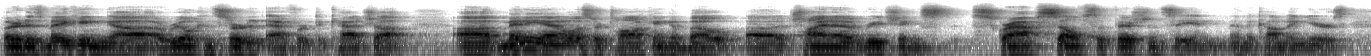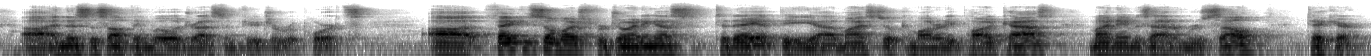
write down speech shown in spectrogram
but it is making uh, a real concerted effort to catch up. Uh, many analysts are talking about uh, China reaching s- scrap self sufficiency in, in the coming years, uh, and this is something we'll address in future reports. Uh, thank you so much for joining us today at the uh, My Steel Commodity Podcast. My name is Adam Roussel. Take care.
